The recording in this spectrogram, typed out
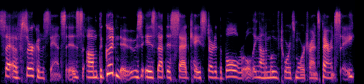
set of circumstances. Um, the good news is that this sad case started the ball rolling on a move towards more transparency.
